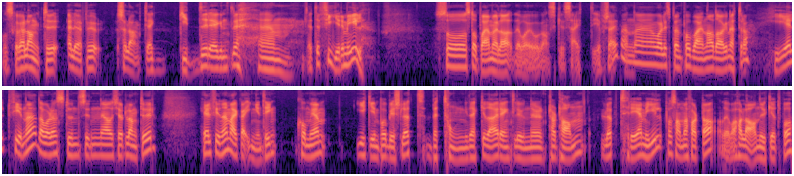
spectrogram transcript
og så skal vi ha langtur. Jeg løper så langt jeg gidder, egentlig. Ehm, Etter fire mil Så stoppa jeg mølla. Det var jo ganske seigt i og for seg, men jeg var litt spent på beina dagen etter. da. Helt fine. Da var det en stund siden jeg hadde kjørt langtur. Helt fine, merka ingenting. Kom hjem, gikk inn på Bislett, betongdekket der egentlig under tartanen. Løp tre mil på samme farta, det var halvannen uke etterpå.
